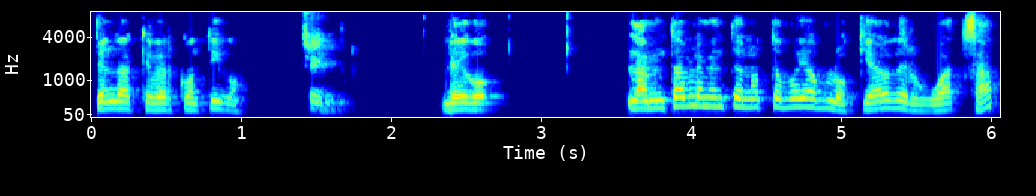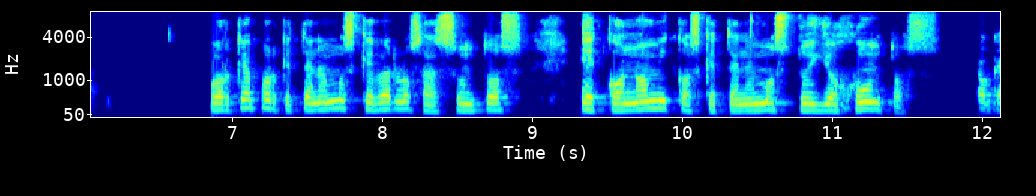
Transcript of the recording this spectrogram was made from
tenga que ver contigo. Sí. Le digo, lamentablemente no te voy a bloquear del WhatsApp. ¿Por qué? Porque tenemos que ver los asuntos económicos que tenemos tú y yo juntos. Ok.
